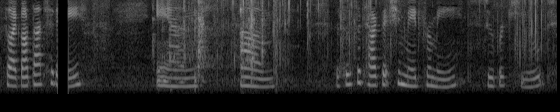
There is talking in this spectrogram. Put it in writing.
So I got that today. And um, this is the tag that she made for me. It's super cute.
